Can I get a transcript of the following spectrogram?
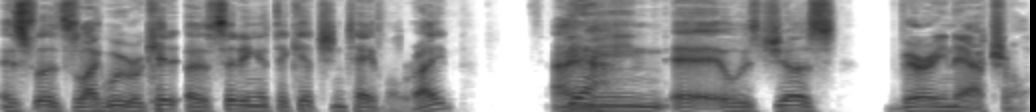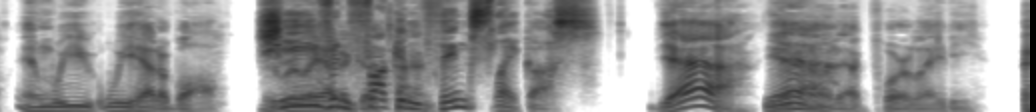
It's, it's like we were ki- uh, sitting at the kitchen table, right? I Yeah. mean, it was just very natural, and we we had a ball. We she really even fucking time. thinks like us. Yeah, yeah, Yeah. that poor lady.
